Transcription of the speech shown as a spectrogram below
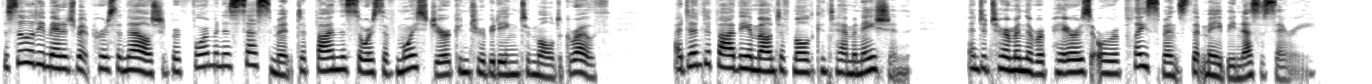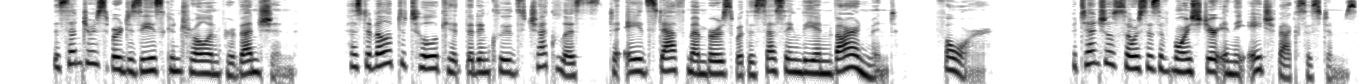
facility management personnel should perform an assessment to find the source of moisture contributing to mold growth, identify the amount of mold contamination, and determine the repairs or replacements that may be necessary. The Centers for Disease Control and Prevention has developed a toolkit that includes checklists to aid staff members with assessing the environment for potential sources of moisture in the HVAC systems,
